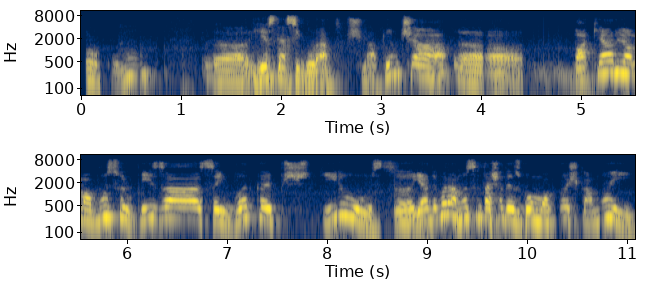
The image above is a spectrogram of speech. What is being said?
oricum, uh, este asigurat. Și atunci uh, Ba chiar eu am avut surpriza să-i văd că știu, să, e adevărat, nu sunt așa de zgomotoși ca noi,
